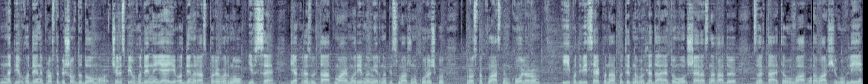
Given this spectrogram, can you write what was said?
на півгодини просто пішов додому. Через півгодини я її один раз перевернув і все. Як результат, маємо рівномірно підсмажену курочку з просто класним кольором. І подивіться, як вона апетитно виглядає. Тому ще раз нагадую, звертайте увагу на ваші вуглі,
